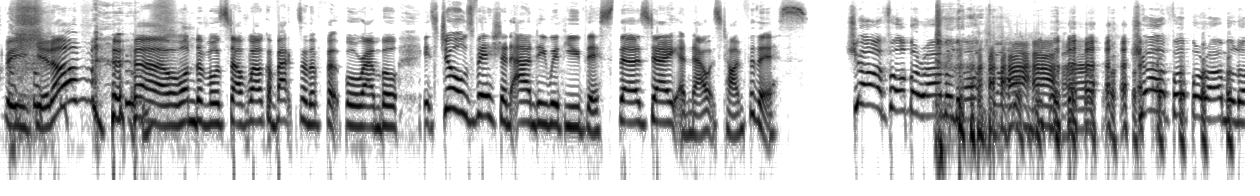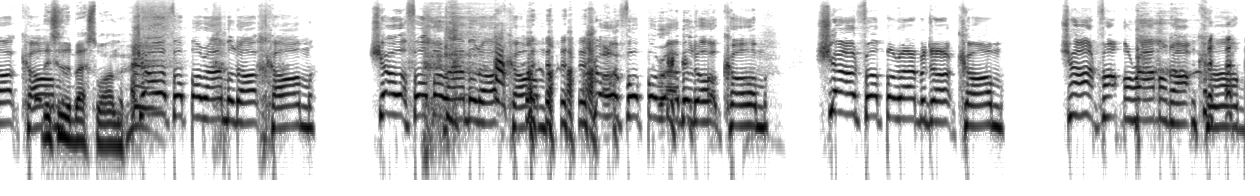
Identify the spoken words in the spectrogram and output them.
Speaking of wonderful stuff, welcome back to the Football Ramble. It's Jules, Vish, and Andy with you this Thursday, and now it's time for this. ShowFootballRamble.com. ShowFootballRamble.com. This is the best one. ShowFootballRamble.com. ShowFootballRamble.com. ShowFootballRamble.com. ShowFootballRamble.com.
